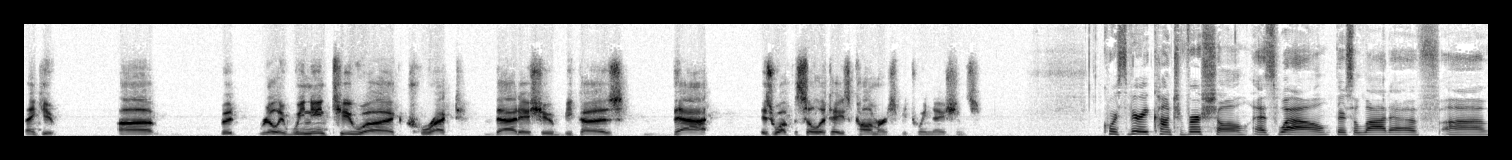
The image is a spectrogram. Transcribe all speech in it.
Thank you. Uh, really, we need to uh, correct that issue because that is what facilitates commerce between nations. Of course, very controversial as well. There's a lot of uh,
